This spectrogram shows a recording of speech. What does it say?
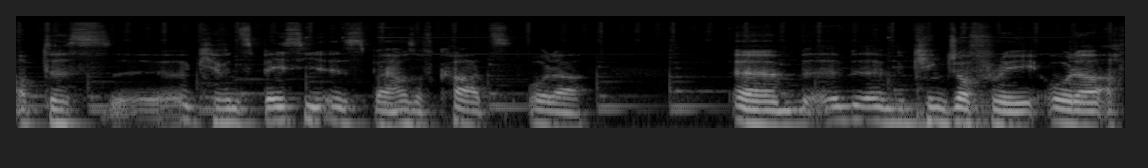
ob das äh, Kevin Spacey ist bei House of Cards oder ähm, äh, King Joffrey oder ach,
